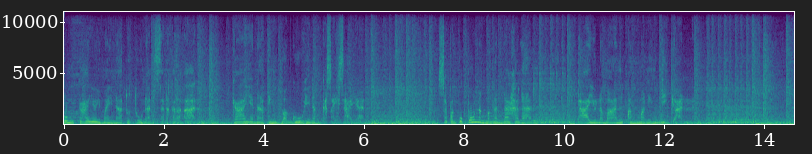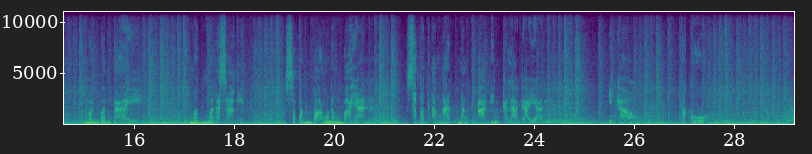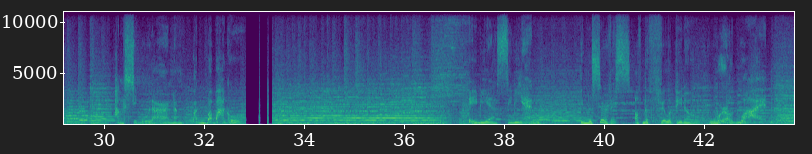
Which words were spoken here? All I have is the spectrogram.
Kung tayo'y may natutunan sa nakaraan, kaya nating baguhin ang kasaysayan. Sa pag-upo ng mga nahalal, tayo naman ang manindigan. Magbantay, magmalasakit, sa pagbango ng bayan, sa pag-angat ng ating kalagayan. Ikaw, ako, simula ng pagbabago. ABS-CBN in the service of the Filipino worldwide.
